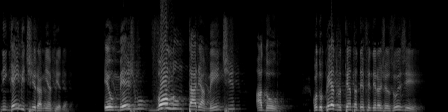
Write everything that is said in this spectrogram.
ninguém me tira a minha vida. Eu mesmo voluntariamente a dou. Quando Pedro tenta defender a Jesus e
